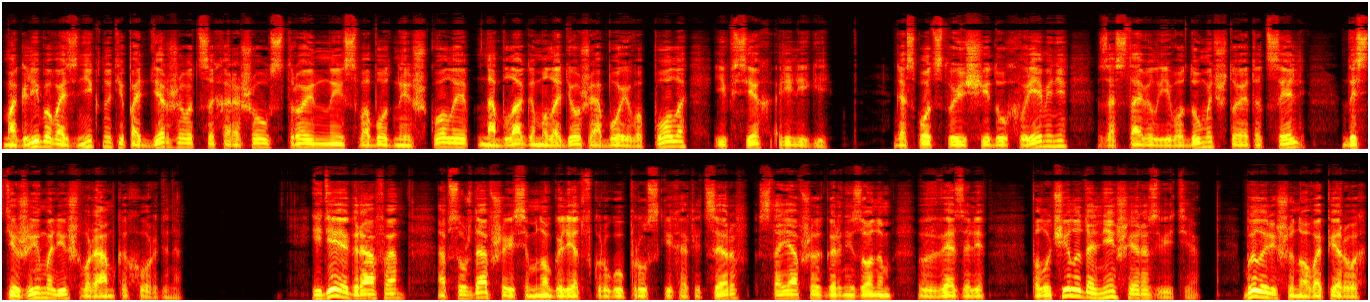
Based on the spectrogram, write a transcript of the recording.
могли бы возникнуть и поддерживаться хорошо устроенные свободные школы на благо молодежи обоего пола и всех религий. Господствующий дух времени заставил его думать, что эта цель достижима лишь в рамках ордена. Идея графа, обсуждавшаяся много лет в кругу прусских офицеров, стоявших гарнизоном в Везеле, получила дальнейшее развитие. Было решено, во-первых,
